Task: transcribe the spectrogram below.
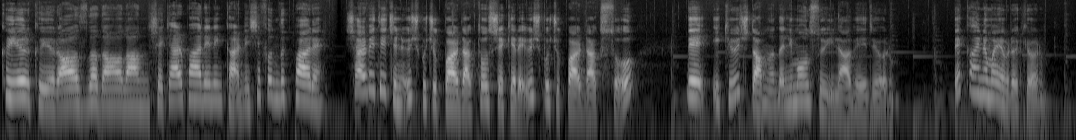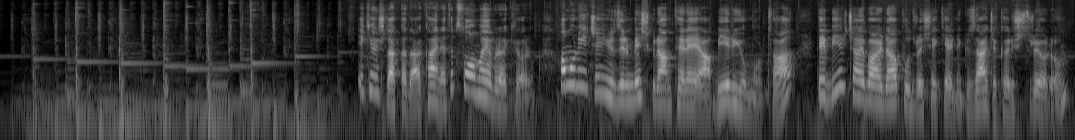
Kıyır kıyır ağızda dağılan şekerparenin kardeşi fındıkpare. Şerbeti için 3,5 bardak toz şekere 3,5 bardak su ve 2-3 damla da limon suyu ilave ediyorum. Ve kaynamaya bırakıyorum. 2-3 dakika daha kaynatıp soğumaya bırakıyorum. Hamuru için 125 gram tereyağı, 1 yumurta ve 1 çay bardağı pudra şekerini güzelce karıştırıyorum.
